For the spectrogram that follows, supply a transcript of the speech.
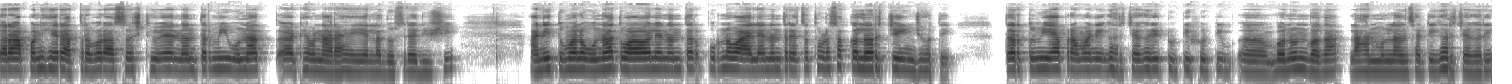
तर आपण हे रात्रभर असंच ठेवूया. नंतर मी उन्हात ठेवणार आहे याला दुसऱ्या दिवशी. आणि तुम्हाला उन्हात वाळवल्यानंतर पूर्ण वाळल्यानंतर याचा थोडासा कलर चेंज होते. तर तुम्ही याप्रमाणे घरच्या घरी टुटी फुटी बनवून बघा लहान मुलांसाठी घरच्या घरी.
